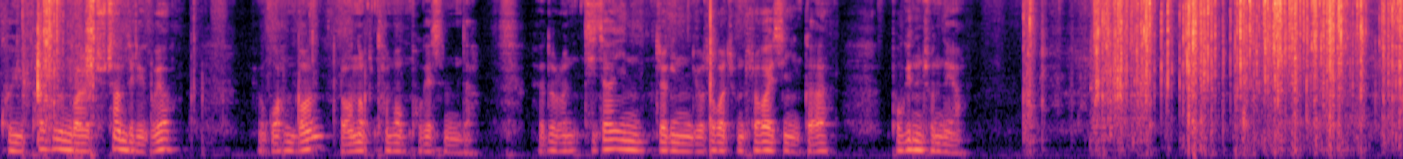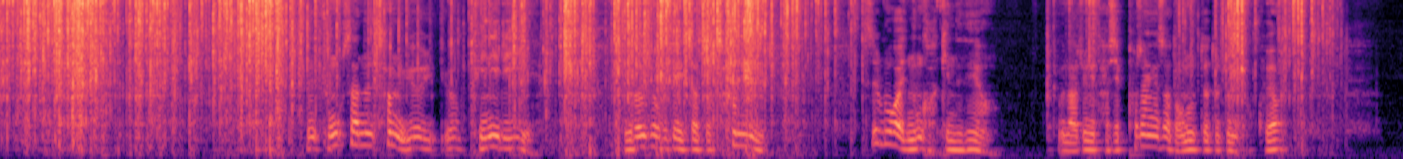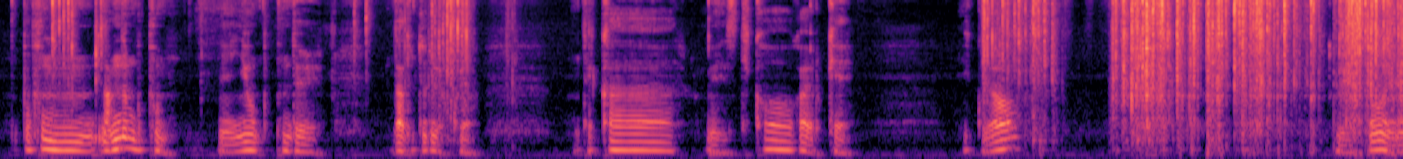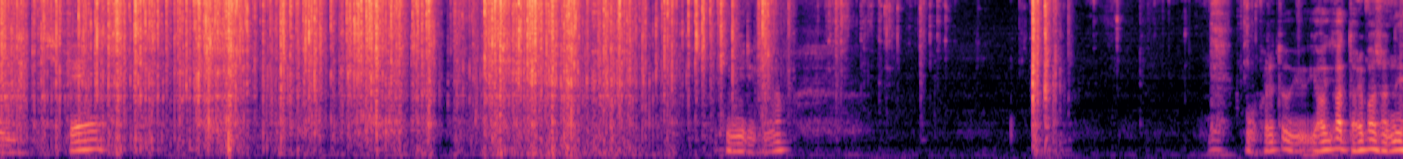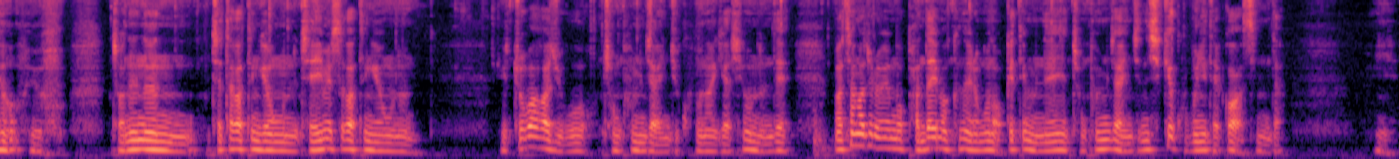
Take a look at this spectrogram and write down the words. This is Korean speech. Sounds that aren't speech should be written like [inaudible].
구입하시는 걸 추천드리고요. 요거 한번 런업부터 한번 보겠습니다. 그래도 이런 디자인적인 요소가 좀 들어가 있으니까 보기는 좋네요. 중국산은 참 요, 요 비닐이 이런 식으로 돼 있어서 참 쓸모가 있는 것 같기는 해요. 나중에 다시 포장해서 넣을 때도 좀 좋고요. 부품 남는 부품 네, 이용 부품들 좋고요. 데카 네, 스티커가 이렇게 있고요. 네, 또 이런 식의 비닐이고요. 어, 그래도 여기가 넓어졌네요. [laughs] 요- 전에는 제타 같은 경우는 JMS 같은 경우는 좁아가지고 정품인지 아닌지 구분하기가 쉬웠는데 마찬가지로 뭐 반다이 마크나 이런 건 없기 때문에 정품인지 아닌지는 쉽게 구분이 될 것 같습니다. 예.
